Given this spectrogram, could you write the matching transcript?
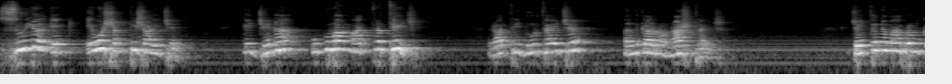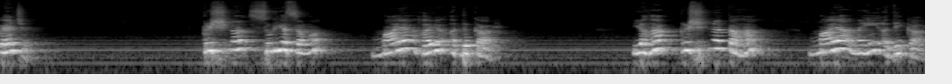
સૂર્ય એક એવો શક્તિશાળી છે કે જેના ઉગવા માત્રથી જ રાત્રિ દૂર થાય છે, અંધકારનો નાશ થાય છે. ચૈતન્ય મહાપ્રભુ કહે છે, કૃષ્ણ સૂર્ય સમ માયા હય અંધકાર यहाँ कृष्णतः माया नहीं अधिकार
